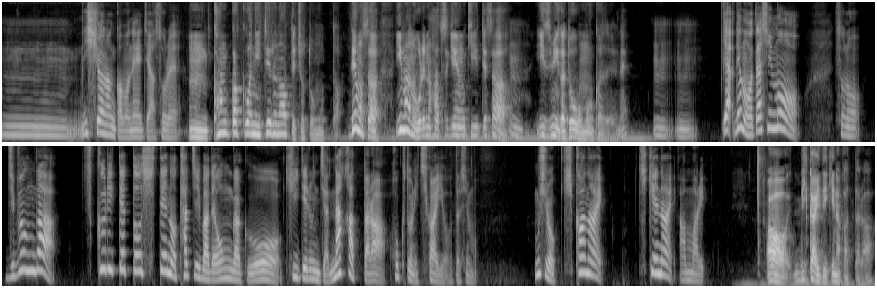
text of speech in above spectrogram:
うーん一緒なんかもねじゃあそれ。うん、感覚は似てるなってちょっと思った。でもさ、今の俺の発言を聞いてさ、うん泉がどう思うかだよね。うんうん。いやでも私もその自分が作り手としての立場で音楽を聴いてるんじゃなかったら北斗に近いよ私も。むしろ聴かない。聴けないあんまり。ああ、理解できなかったら？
